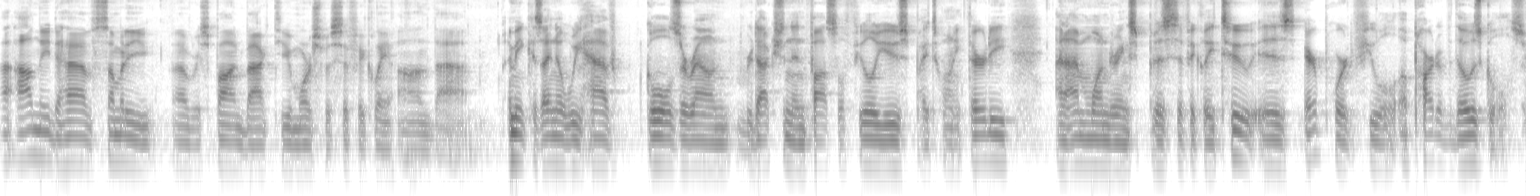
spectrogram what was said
I'll need to have somebody uh, respond back to you more specifically on that. I mean, because I know we have goals around reduction in fossil fuel use by 2030, and I'm wondering specifically too, is airport fuel a part of those goals?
